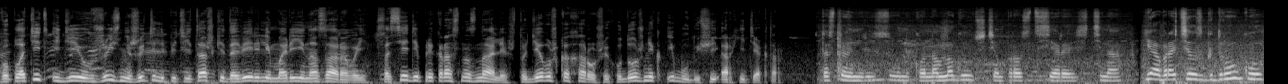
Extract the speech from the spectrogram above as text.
Воплотить идею в жизнь жители пятиэтажки доверили Марии Назаровой. Соседи прекрасно знали, что девушка хороший художник и будущий архитектор. Достойный рисунок, он намного лучше, чем просто серая стена. Я обратилась к другу,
